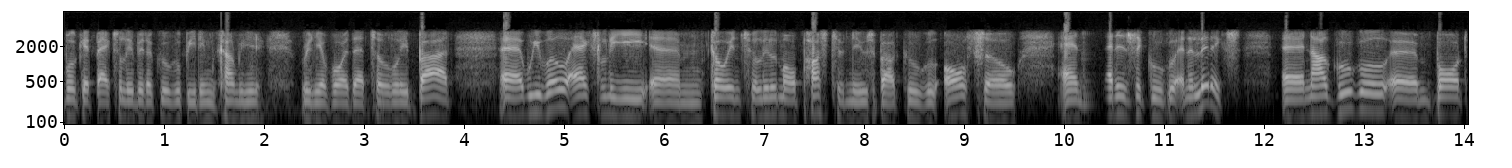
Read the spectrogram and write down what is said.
we'll get back to a little bit of Google beating. We can't really really avoid that totally, but uh, we will actually um, go into a little more positive news about Google also, and that is the Google Analytics. Uh, now Google um, bought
